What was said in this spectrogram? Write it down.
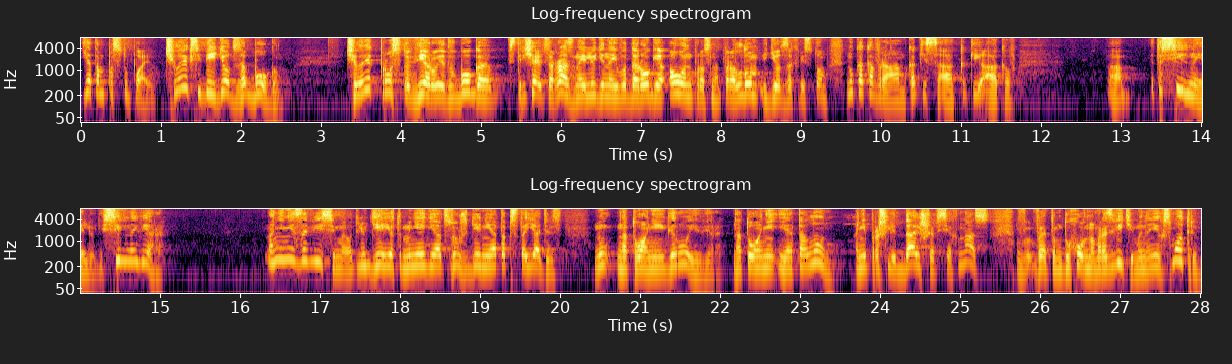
я там поступаю. Человек себе идет за Богом. Человек просто верует в Бога, встречаются разные люди на его дороге, а он просто на пролом идет за Христом. Ну, как Авраам, как Исаак, как Иаков. А, это сильные люди, сильной веры. Они независимы от людей, от мнений, от суждений, от обстоятельств. Ну, на то они и герои веры, на то они и эталон – они прошли дальше всех нас в, в этом духовном развитии. Мы на них смотрим.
